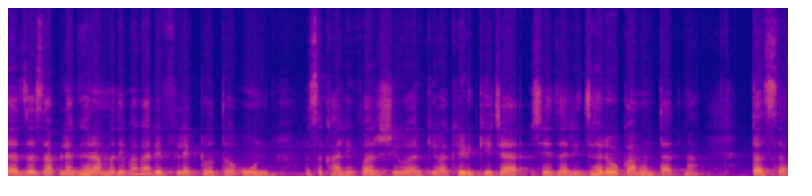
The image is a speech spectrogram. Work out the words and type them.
तर जसं आपल्या घरामध्ये बघा रिफ्लेक्ट होतं ऊन असं खाली फरशीवर किंवा खिडकीच्या शेजारी झरोका म्हणतात ना तसं.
